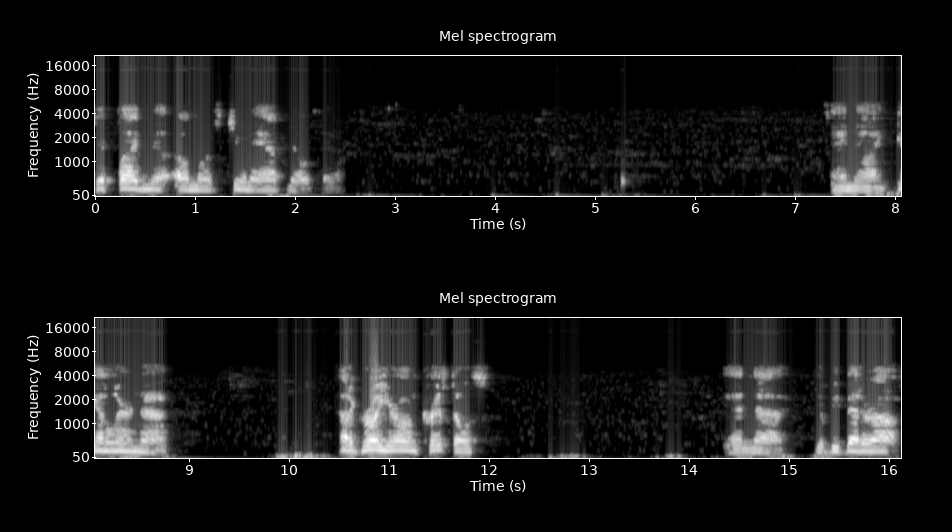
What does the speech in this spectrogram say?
Get five mil, almost two and a half mils now. And uh, you got to learn uh, how to grow your own crystals, and uh, you'll be better off.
